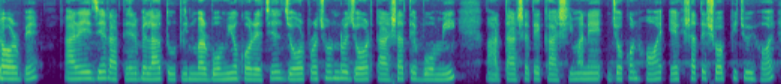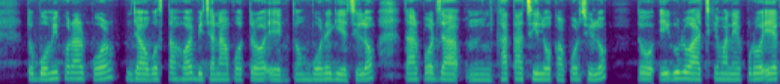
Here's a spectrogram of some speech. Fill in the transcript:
সরবে আর এই যে রাতের বেলা দু তিনবার বমিও করেছে, জ্বর, প্রচণ্ড জ্বর, তার সাথে বমি আর তার সাথে কাশি মানে যখন হয় একসাথে সব কিছুই হয়, তো বমি করার পর যা অবস্থা হয়, বিছানাপত্র একদম ভরে গিয়েছিল। তারপর যা খাতা ছিল, কাপড় ছিল তো এগুলো আজকে মানে পুরো এক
